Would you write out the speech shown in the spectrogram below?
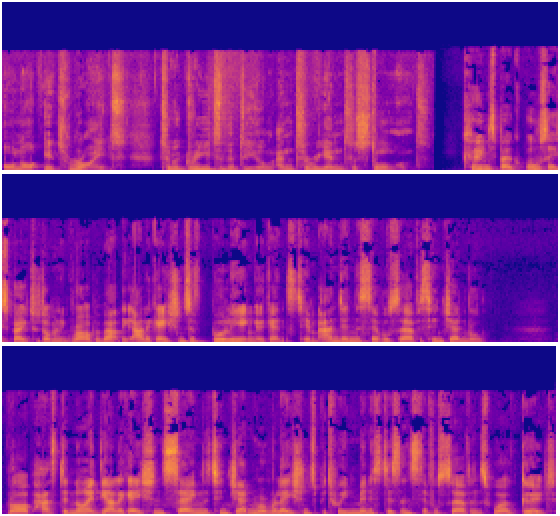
or not it's right to agree to the deal and to re enter Stormont. Kuenssberg also spoke to Dominic Raab about the allegations of bullying against him and in the civil service in general. Raab has denied the allegations, saying that in general relations between ministers and civil servants were good.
